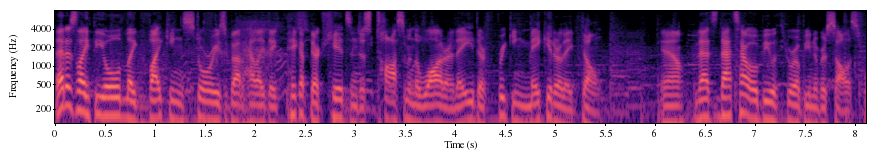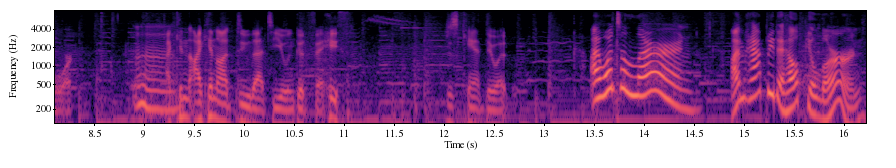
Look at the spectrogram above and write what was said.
That is like the old like Viking stories about how like they pick up their kids and just toss them in the water and they either freaking make it or they don't. You know, that's that's how it would be with Europa Universalis 4. Mm-hmm. I can I cannot do that to you in good faith. Just can't do it. I want to learn. I'm happy to help you learn.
